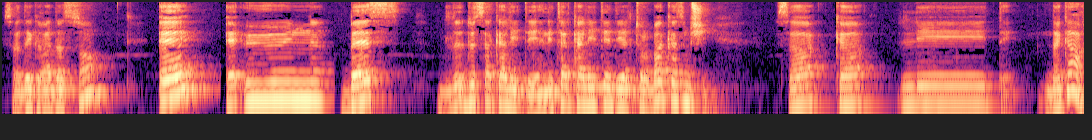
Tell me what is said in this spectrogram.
sa dégradation et, une baisse de, sa qualité. Yani, telle qualité de turba, sa qualité d'accord.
